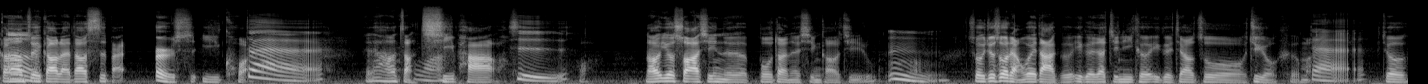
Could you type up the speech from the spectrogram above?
刚刚最高来到四百二十一块，对，人家好像涨七趴，是，然后又刷新了波段的新高纪录，嗯，所以我就说两位大哥，一个叫金立科，一个叫做聚友科嘛，对，就。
